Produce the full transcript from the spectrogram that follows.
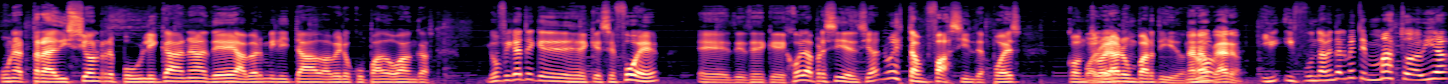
una tradición republicana de haber militado, haber ocupado bancas. Y vos fíjate que desde que se fue, eh, desde que dejó la presidencia, no es tan fácil después controlar un partido. No, no, claro. Y, fundamentalmente más todavía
